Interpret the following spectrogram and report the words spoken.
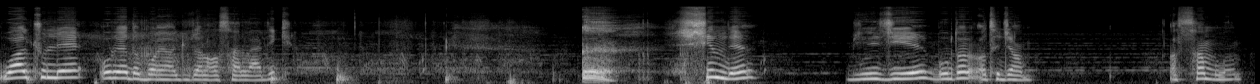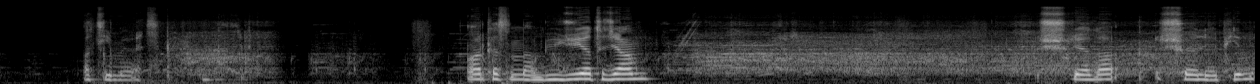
Valkür'le oraya da bayağı güzel hasar verdik. Şimdi biniciyi buradan atacağım. Atsam mı lan? Atayım evet. Arkasından büyücüyü atacağım. Şuraya da şöyle yapayım.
